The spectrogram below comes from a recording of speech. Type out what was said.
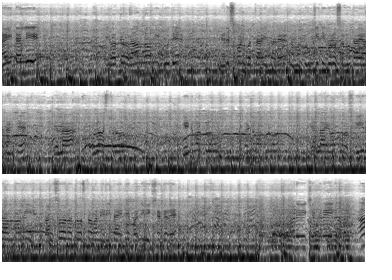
ನೈಟಲ್ಲಿ ಇವತ್ತು ರಾಮನವಮಿ ಪೂಜೆ ನಡೆಸ್ಕೊಂಡು ಬರ್ತಾ ಇದ್ದಾರೆ. ನಮ್ಮ ಕುಂಚಿಟಿಗರು ಸಮುದಾಯದಂತೆ ಎಲ್ಲ ಕುಲಸ್ಥರು ಮಕ್ಕಳು ಗಂಡು ಮಕ್ಕಳು ಎಲ್ಲ ಇವತ್ತು ಶ್ರೀರಾಮನವಮಿ ಕಳಸೋ ರಥೋತ್ಸವ ನಡೀತಾ ಇದೆ. ಬನ್ನಿ ವೀಕ್ಷಕರೇ. ನೋಡಿ ವೀಕ್ಷಕರೇ ಈಗ ಹಾ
